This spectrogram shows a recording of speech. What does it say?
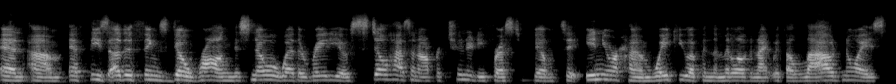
And um, if these other things go wrong, this NOAA weather radio still has an opportunity for us to be able to, in your home, wake you up in the middle of the night with a loud noise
